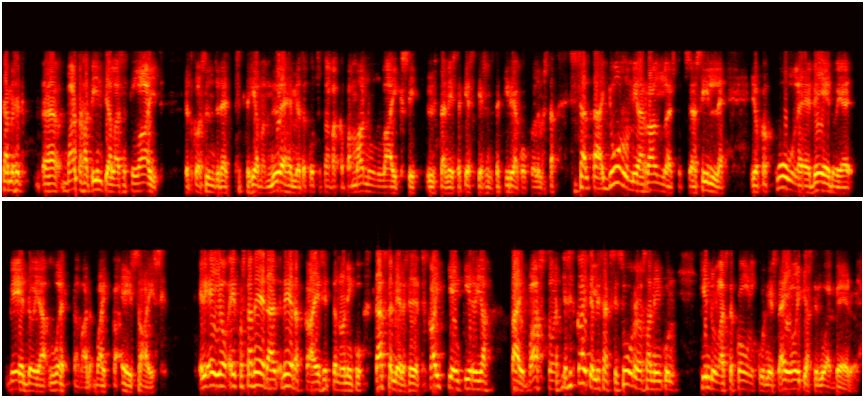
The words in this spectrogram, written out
tämmöiset vanhat intialaiset lait, jotka on syntyneet sitten hieman myöhemmin, joita kutsutaan vaikkapa Manun laiksi, yhtä niistä keskeisimmistä kirjakokoelmista, sisältää julmia rangaistuksia sille, joka kuulee vedoja, vedoja luettavan, vaikka ei saisi. Eli ei ole, eikö sitä vedatkaan ei sitten ole niin kuin, tässä mielessä edes kaikkien kirja, päinvastoin. Ja sitten kaiken lisäksi suuri osa niin kuin, hindulaista koulukunnista ei oikeasti lue vedoja,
